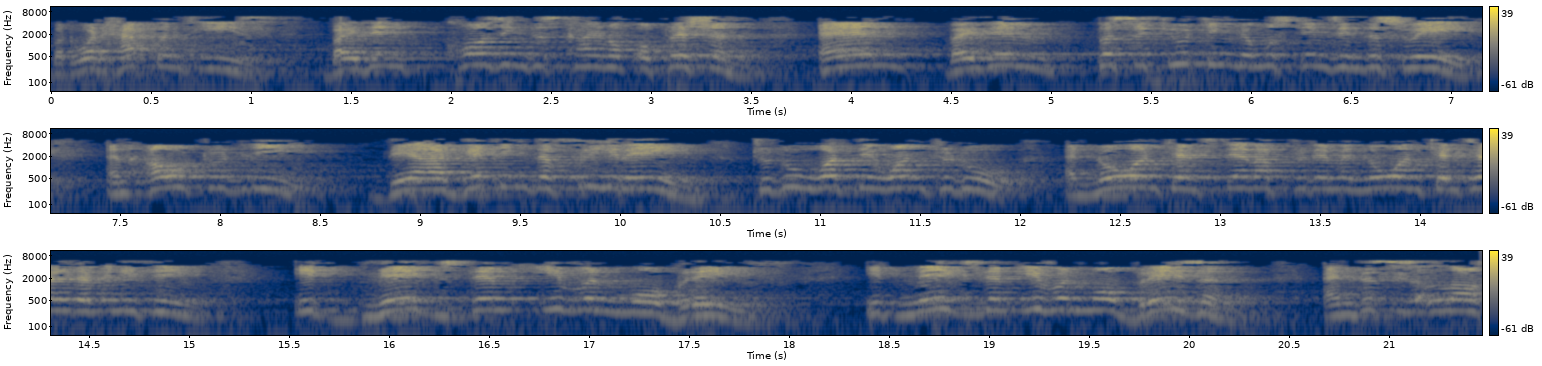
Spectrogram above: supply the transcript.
But what happens is, by them causing this kind of oppression, and by them persecuting the Muslims in this way, and outwardly they are getting the free rein to do what they want to do, and no one can stand up to them and no one can tell them anything. It makes them even more brave. It makes them even more brazen. And this is Allah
